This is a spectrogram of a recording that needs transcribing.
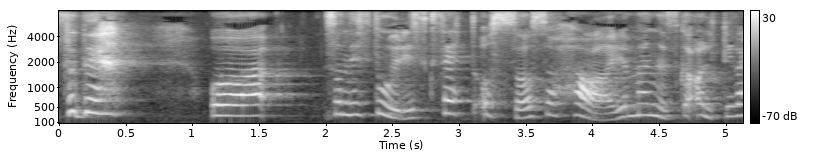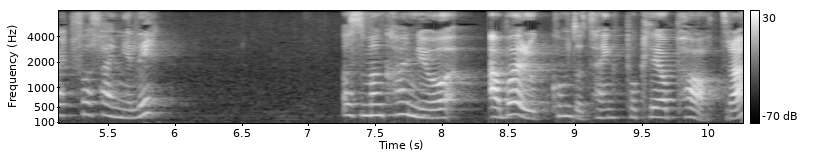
Så det Og sånn historisk sett også så har jo mennesker alltid vært forfengelig. Altså, man kan jo Jeg bare kom til å tenke på Kleopatra.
